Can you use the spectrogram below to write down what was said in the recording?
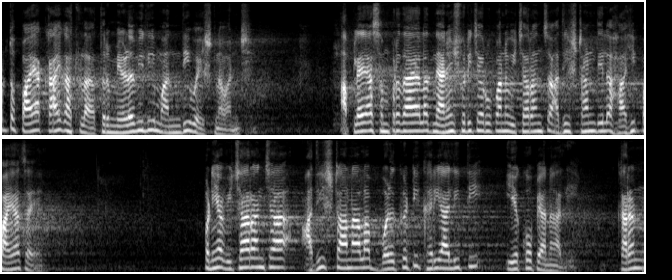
पण तो पाया काय घातला तर मिळविली मांदी वैष्णवांची. आपल्या या संप्रदायाला ज्ञानेश्वरीच्या रूपानं विचारांचं अधिष्ठान दिलं हाही पायाच आहे. पण या विचारांच्या अधिष्ठानाला बळकटी खरी आली ती एकोप्यानं आली. कारण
